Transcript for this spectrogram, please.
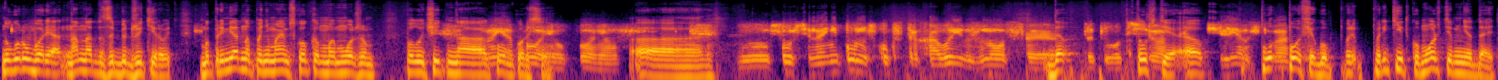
Ну, грубо говоря, нам надо забюджетировать. Мы примерно понимаем, сколько мы можем получить на ну, я конкурсе. понял, понял. А, Ну, слушайте, ну я не помню, сколько страховые взносы. Да, вот это вот Слушайте, всё. э, членство. по- пофигу, при- прикидку можете мне дать?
